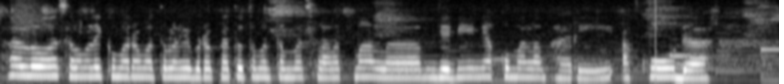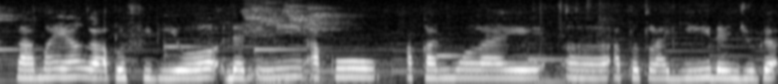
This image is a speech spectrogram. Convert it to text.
Halo, assalamualaikum warahmatullahi wabarakatuh teman-teman. Selamat malam. Jadi ini aku malam hari. Aku udah lama ya nggak upload video dan ini aku akan mulai uh, upload lagi dan juga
